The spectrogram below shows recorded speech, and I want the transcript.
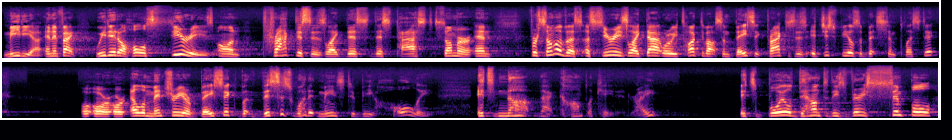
media. And in fact, we did a whole series on practices like this this past summer. And for some of us, a series like that where we talked about some basic practices, it just feels a bit simplistic or, or, or elementary or basic, but this is what it means to be holy. It's not that complicated, right? It's boiled down to these very simple,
